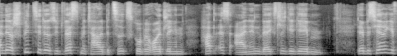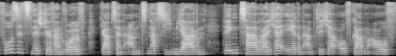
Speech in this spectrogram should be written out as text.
An der Spitze der Südwestmetall-Bezirksgruppe Reutlingen hat es einen Wechsel gegeben. Der bisherige Vorsitzende Stefan Wolf gab sein Amt nach sieben Jahren wegen zahlreicher ehrenamtlicher Aufgaben auf.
